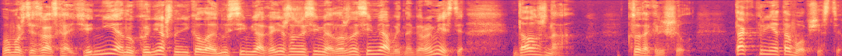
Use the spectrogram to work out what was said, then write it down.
Вы можете сразу сказать, не, ну, конечно, Николай, ну, семья, конечно же, семья, должна семья быть на первом месте. Должна. Кто так решил? Так принято в обществе.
